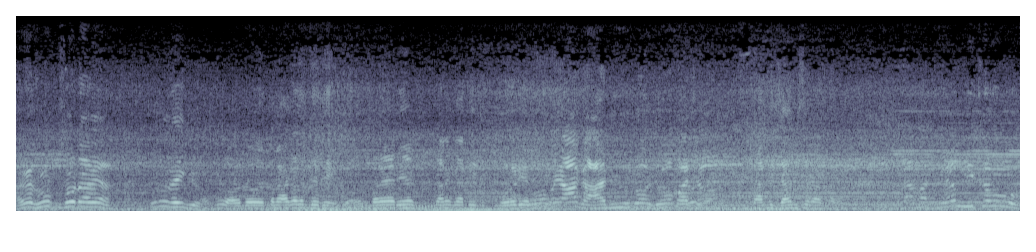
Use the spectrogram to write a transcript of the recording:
હવે રૂપ શોટ આવ્યા પૂરું થઈ ગયું. હવે તો તમે આગળ જ થઈ ગયો. પણ યાર એક કારણ કે આથી મોરડિયા ભાઈ આ ગાડીનું તો જો પાછળ. આથી જાન સેવા થાય આમાં કેમ નીકળવું?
